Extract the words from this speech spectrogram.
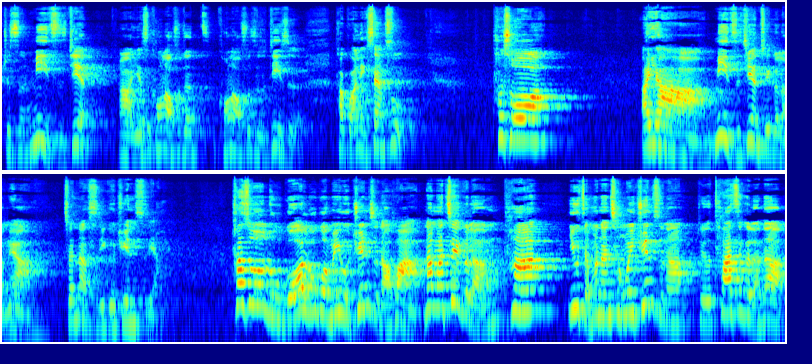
就是密子建。啊，也是孔老夫子孔老夫子的弟子，他管理善父。他说：“哎呀，密子建这个人呀，真的是一个君子呀。”他说：“鲁国如果没有君子的话，那么这个人他又怎么能成为君子呢？就是他这个人的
